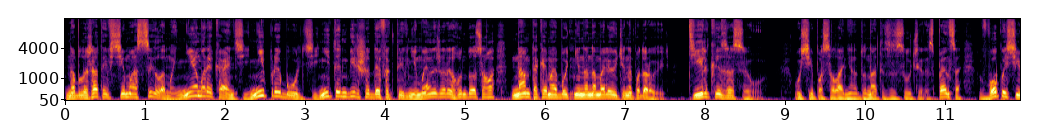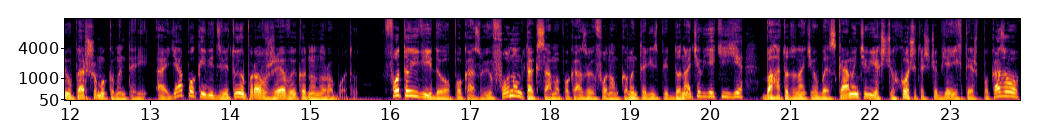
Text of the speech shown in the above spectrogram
наближати всіма силами. Ні американці, ні прибульці, ні тим більше дефективні менеджери Гундосого нам таке майбутнє не намалюють і не подарують. Тільки ЗСУ. Усі посилання на донати ЗСУ через Пенса в описі і у першому коментарі. А я поки відзвітую про вже виконану роботу. Фото і відео показую фоном, так само показую фоном коментарі з під донатів, які є. Багато донатів без коментів. Якщо хочете, щоб я їх теж показував,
